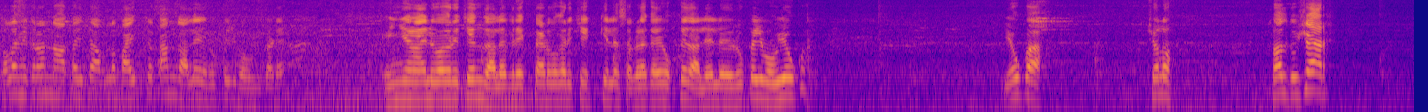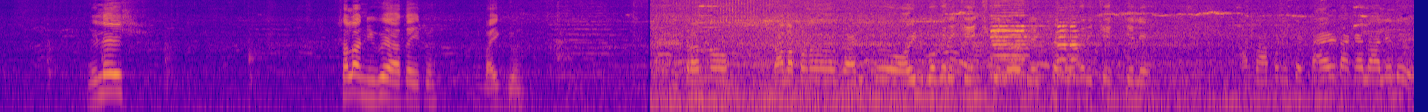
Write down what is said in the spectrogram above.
चला मित्रांनो आता इथं आपलं बाईकचं काम झालं आहे रुपेश भाऊंकडे. इंजिन ऑइल वगैरे चेंज झालं ब्रेक पॅड वगैरे चेक केलं सगळं काही ओके झालेलं आहे. रुपेश भाऊ येऊ का? येऊ का? चलो. चल तुषार. निलेश. चला निघूया आता इथून. बाईक घेऊन. मित्रांनो काल आपण गाडीचं ऑइल वगैरे चेंज केलं ब्रेक पॅड वगैरे चेंज केले. आता आपण इथं टायर टाकायला आलेलो आहे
